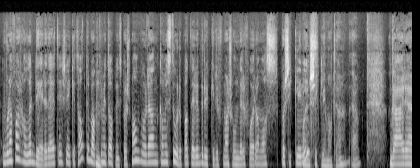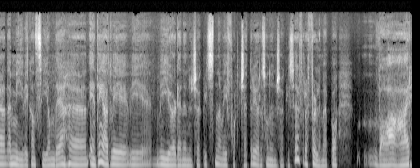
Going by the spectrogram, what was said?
Hvordan forholder dere dere til slike tall? Tilbake til mm. mitt åpningsspørsmål. Hvordan kan vi stole på at dere bruker informasjonen dere får om oss på skikkelig vis? På en skikkelig måte, ja. ja. Det, er, eh, det, er, mye vi kan si om det. Én eh, ting er at vi, vi, vi, gjør den undersøkelsen, og vi fortsetter å gjøre sånne undersøkelser for å følge med på hva er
